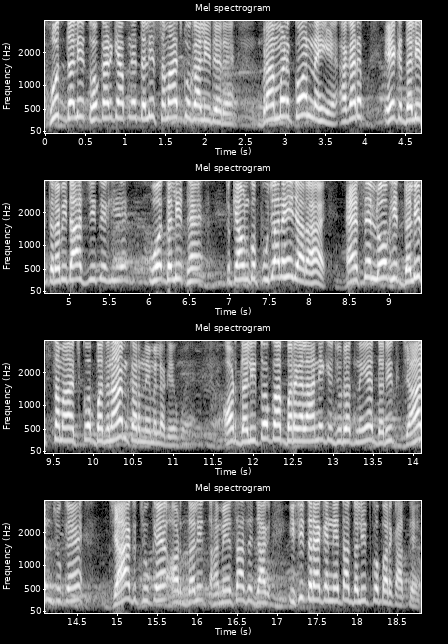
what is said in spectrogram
खुद दलित होकर के अपने दलित समाज को गाली दे रहे हैं। ब्राह्मण कौन नहीं है? अगर एक दलित रविदास जी देख लिए वो दलित हैं तो क्या उनको पूजा नहीं जा रहा है? ऐसे लोग ही दलित समाज को बदनाम करने में लगे हुए हैं। और दलितों को अब बरगलाने की ज़रूरत नहीं है। दलित जान चुके हैं, जाग चुके हैं, और दलित हमेशा से जाग। इसी तरह के नेता दलित को बरकाते हैं।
